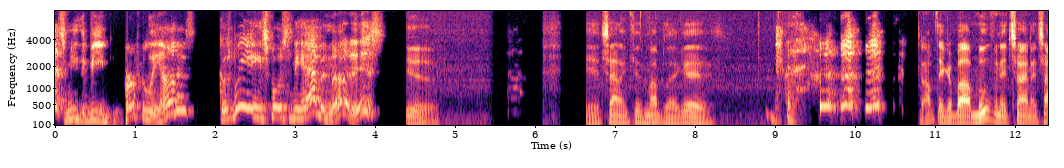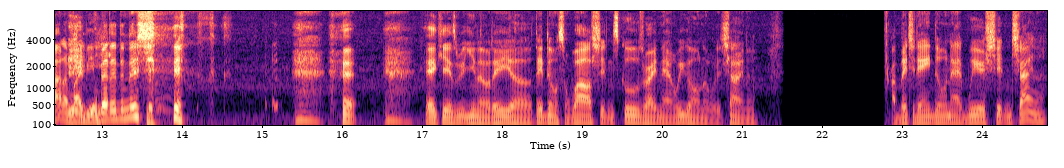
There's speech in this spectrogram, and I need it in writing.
ask me to be perfectly honest because we ain't supposed to be having none of this. Yeah. Yeah, China kissed my black ass. So I'm thinking about moving to China. China might be better than this shit. hey kids, we, you know they uh they doing some wild shit in schools right now. We going over to China. I bet you they ain't doing that weird shit in China.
